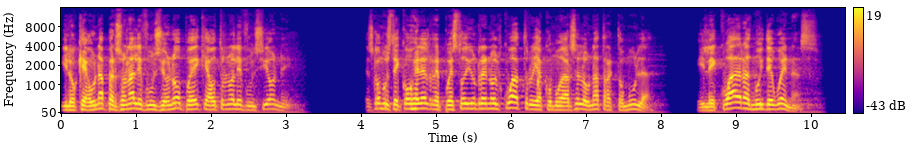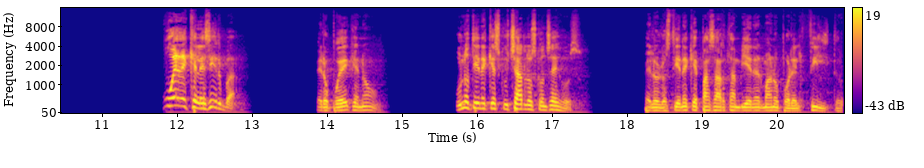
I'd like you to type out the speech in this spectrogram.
Y lo que a una persona le funcionó puede que a otro no le funcione. Es como usted coger el repuesto de un Renault 4 y acomodárselo a una tractomula. Y le cuadras muy de buenas. Puede que le sirva, pero puede que no. Uno tiene que escuchar los consejos, pero los tiene que pasar también, hermano, por el filtro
